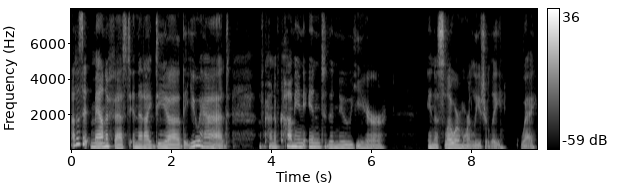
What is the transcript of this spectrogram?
how does it manifest in that idea that you had of kind of coming into the new year in a slower, more leisurely way?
